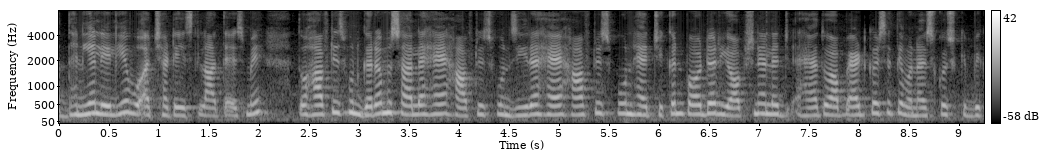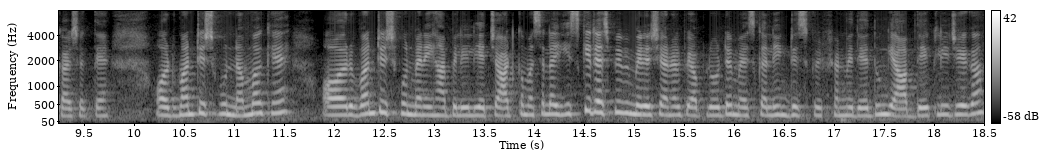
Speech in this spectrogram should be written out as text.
धनिया ले लिया वो अच्छा टेस्ट लाता है इसमें। तो हाफ़ टी स्पून गर्म मसाला है, हाफ़ टी स्पून ज़ीरा है, हाफ़ टी स्पून है चिकन पाउडर, ये ऑप्शनल है तो आप ऐड कर सकते हैं, वरना इसको स्किप भी कर सकते हैं। और वन टी स्पून नमक है, और वन टी स्पून मैंने यहाँ पे ले लिया चाट का मसाला। इसकी रेसिपी भी मेरे चैनल पर अपलोड है, मैं इसका लिंक डिस्क्रिप्शन में दे दूँगी, आप देख लीजिएगा।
